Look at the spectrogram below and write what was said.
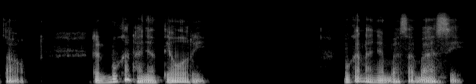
tahun. Dan bukan hanya teori, bukan hanya basa-basi,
